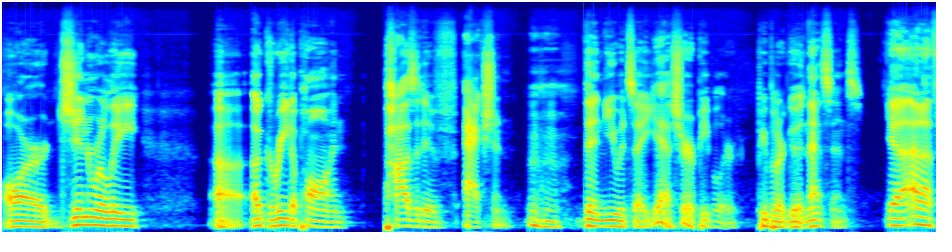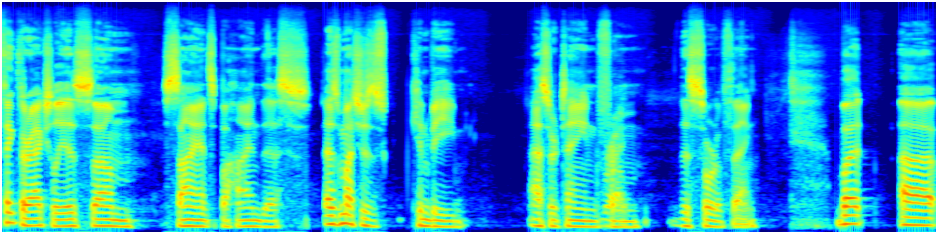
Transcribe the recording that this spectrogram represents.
or generally uh, agreed upon positive action, then you would say, yeah, sure, people are people are good in that sense. Yeah, and I think there actually is some science behind this, as much as can be ascertained from this sort of thing. But uh,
